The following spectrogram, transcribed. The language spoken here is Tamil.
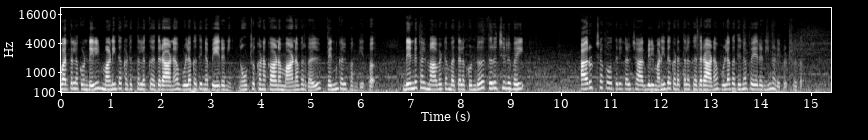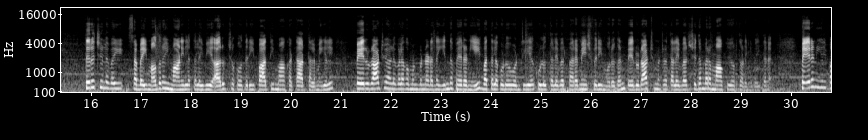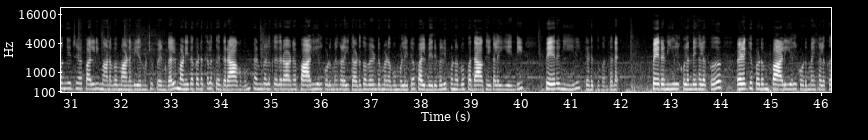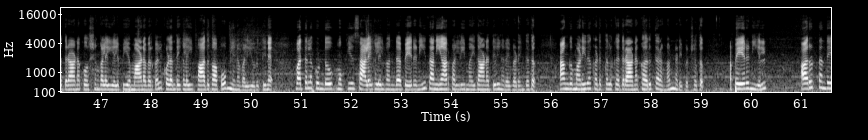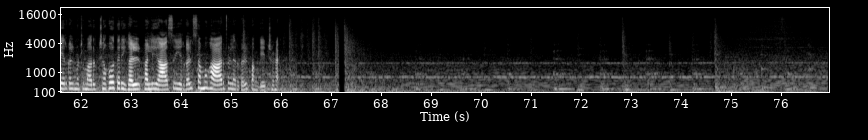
வத்தலகுண்டில் மனித கடத்தலுக்கு எதிரான உலக தின பேரணி. நூற்றுக்கணக்கான மாணவர்கள் பெண்கள் பங்கேற்பு. திண்டுக்கல் மாவட்டம் வத்தலகுண்டு திருச்சிலுவை அருட்சகோதரிகள் சார்பில் மனித கடத்தலுக்கு எதிரான உலக தின பேரணி நடைபெற்றது. திருச்சிலுவை சபை மதுரை மாநில தலைவி அருட்சகோதரி பாத்திமா கட்டார் தலைமையில் பேரூராட்சி அலுவலகம் முன்பு நடந்த இந்த பேரணியை வத்தலகுடு ஒன்றிய குழு தலைவர் பரமேஸ்வரி முருகன் பேரூராட்சி மன்ற தலைவர் சிதம்பரம் ஆகியோர் தொடங்கி வைத்தனர். பேரணியில் பங்கேற்ற பள்ளி மாணவ மாணவியர் மற்றும் பெண்கள் மனித கடத்தலுக்கு எதிராகவும் பெண்களுக்கு எதிரான பாலியல் கொடுமைகளை தடுக்க வேண்டும் எனவும் உள்ளிட்ட பல்வேறு விழிப்புணர்வு பதாகைகளை ஏந்தி பேரணியில் எடுத்து வந்தனர். பேரணியில் குழந்தைகளுக்கு இழைக்கப்படும் பாலியல் கொடுமைகளுக்கு எதிரான கோஷங்களை எழுப்பிய மாணவர்கள் குழந்தைகளை பாதுகாப்போம் என வலியுறுத்தினர். வத்தலக்குண்டு முக்கிய சாலைகளில் வந்த பேரணி தனியார் பள்ளி மைதானத்தில் நிறைவடைந்தது. அங்கு மனித கடத்தலுக்கு எதிரான கருத்தரங்கம் நடைபெற்றது. அப்பேரணியில் அருட்தந்தையர்கள் மற்றும் அருட்சகோதரிகள் பள்ளி ஆசிரியர்கள் சமூக ஆர்வலர்கள் பங்கேற்றனர்.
